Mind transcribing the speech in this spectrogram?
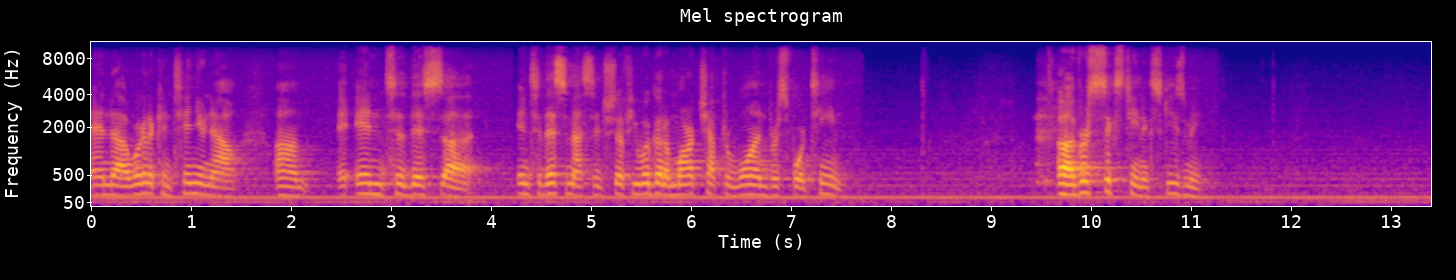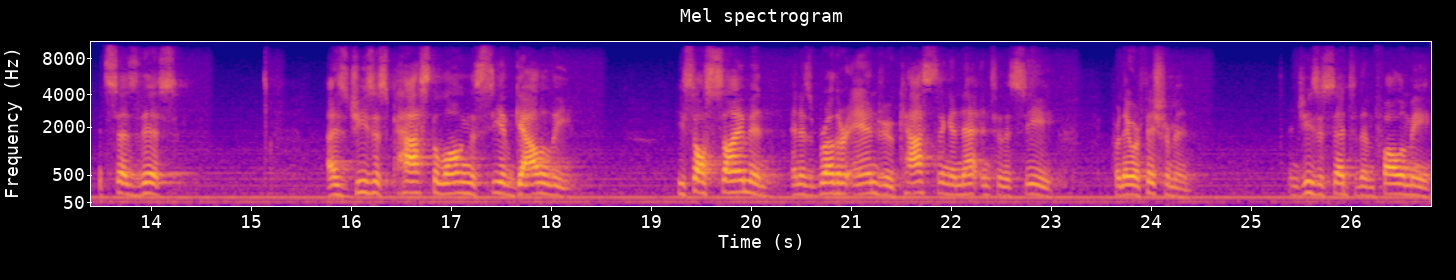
And uh, we're going to continue now um, into, this, uh, into this message. So if you would go to Mark chapter 1, verse 14. Uh, verse 16, excuse me. It says this As Jesus passed along the Sea of Galilee, he saw Simon and his brother Andrew casting a net into the sea, for they were fishermen. And Jesus said to them, Follow me,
